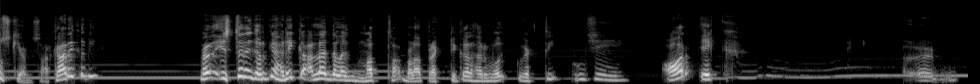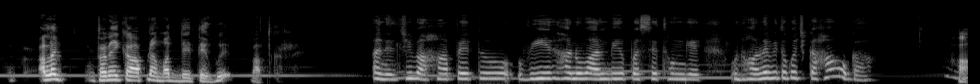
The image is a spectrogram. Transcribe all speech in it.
उसके अनुसार कार्य करिए। मतलब इस तरह करके हर एक अलग अलग मत था बड़ा प्रैक्टिकल हर व्यक्ति। जी। और एक अलग तरह का अपना मत देते हुए बात कर रहे हैं। अनिल जी वहाँ पे तो वीर हनुमान भी उपस्थित होंगे। उन्होंने भी तो कुछ कहा होगा? हाँ।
